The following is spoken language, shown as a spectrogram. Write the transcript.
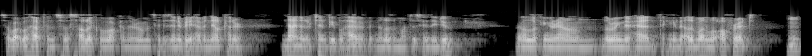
So what will happen? So Salik will walk in the room and say, Does anybody have a nail cutter? Nine out of ten people have it, but none of them want to say they do. They're looking around, lowering their head, thinking the other one will offer it. Hmm?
